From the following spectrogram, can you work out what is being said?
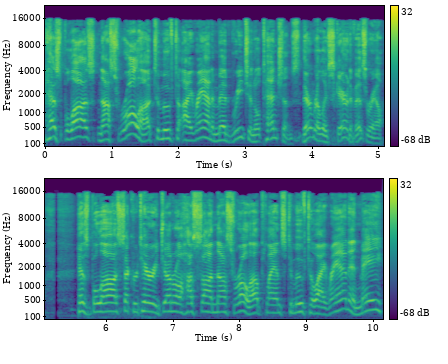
Hezbollah's Nasrallah to move to Iran amid regional tensions. They're really scared of Israel. Hezbollah Secretary General Hassan Nasrallah plans to move to Iran and may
